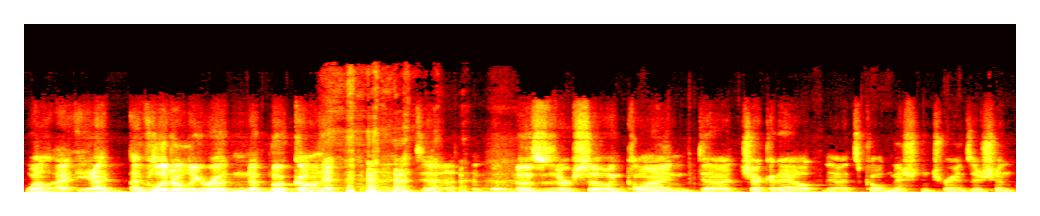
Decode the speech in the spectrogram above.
Well I, have literally written a book on it. And uh, those that are so inclined uh, check it out. Uh, it's called mission transition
